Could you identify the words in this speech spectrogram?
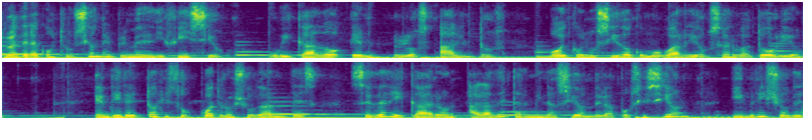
Durante la construcción del primer edificio, ubicado en Los Altos, hoy conocido como Barrio Observatorio, el director y sus cuatro ayudantes se dedicaron a la determinación de la posición y brillo de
